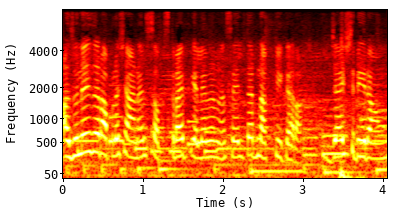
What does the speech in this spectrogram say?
अजूनही जर आपलं चॅनल सबस्क्राईब केलेलं नसेल तर नक्की करा. जय श्रीराम.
